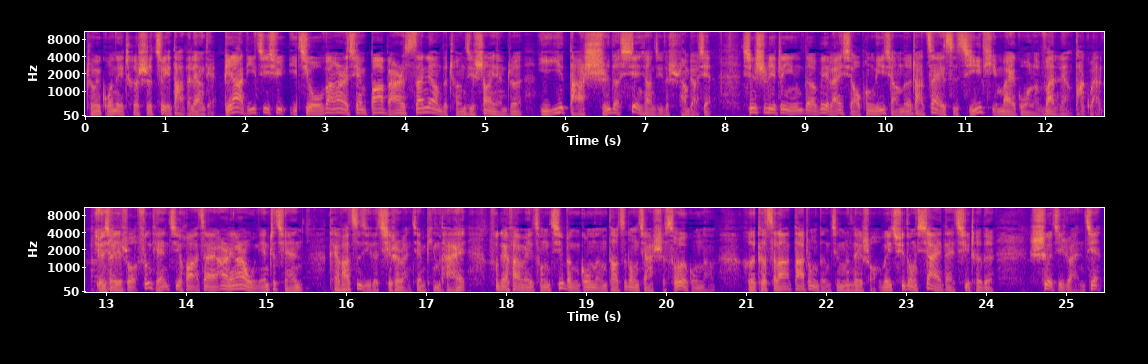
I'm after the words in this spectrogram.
成为国内车市最大大的亮点。比亚迪继续以九万二千八百二十三辆的成绩上演着以一打十的现象级的市场表现。新势力阵营的蔚来、小鹏、理想、哪吒再次集体迈过了万辆大关。有消息说，丰田计划在二零二五年之前开发自己的汽车软件平台，覆盖范围从基本功能到自动驾驶所有功能，和特斯拉、大众等竞争对手为驱动下一代汽车的设计软件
